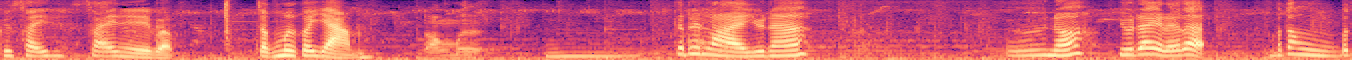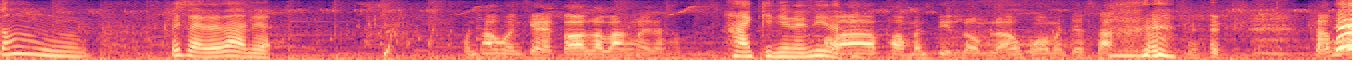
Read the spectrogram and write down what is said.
คือไส้ไส้เนี่ยแบบ จากมือก็หยามสองมืออืมก็ได้หลายอยู่นะ เออเนาะอยู่ได้เลยแหละไม่ต้องไม่ต้องไปใส่แล้วล่ะเนี่ย คนเฒ่าคนแก่ก็ระวังหน่อยนะครับ หากินอยู่ในเพนี่แหราะละว่าพอมันติดลมแล้วหัวมันจะสัก ถ้าหัว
